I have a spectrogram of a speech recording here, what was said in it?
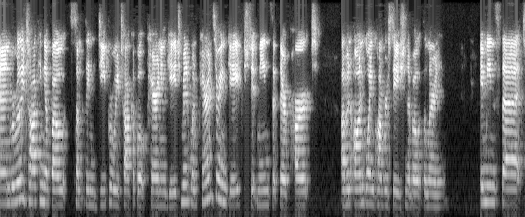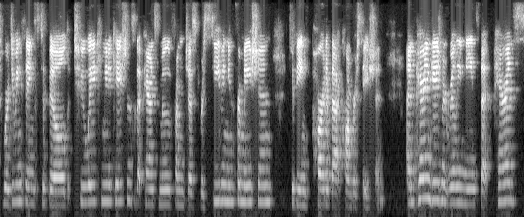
And we're really talking about something deeper. We talk about parent engagement. When parents are engaged, it means that they're part of an ongoing conversation about the learning. It means that we're doing things to build two-way communication so that parents move from just receiving information to being part of that conversation. And parent engagement really means that parents,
